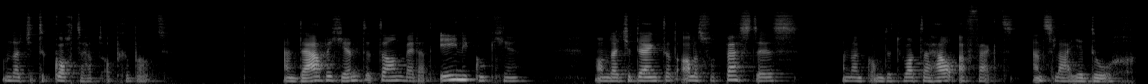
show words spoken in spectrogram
omdat je tekorten hebt opgebouwd. En daar begint het dan bij dat ene koekje. Maar omdat je denkt dat alles verpest is, en dan komt het what the hell effect en sla je door.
